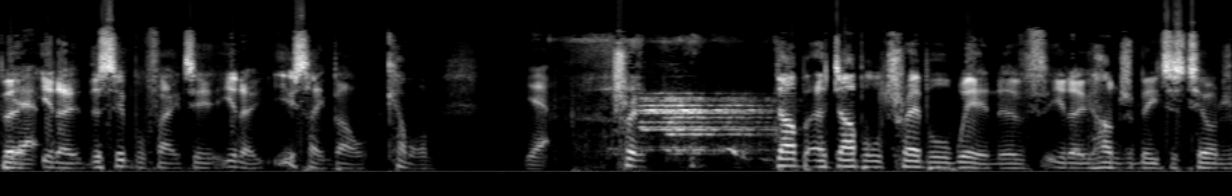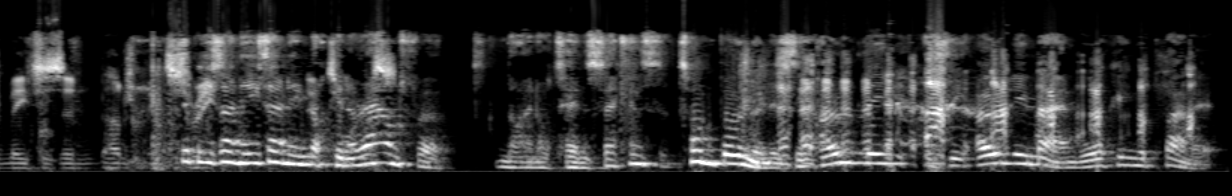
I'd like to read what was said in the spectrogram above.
But yeah, you know, the simple fact is, you know, Usain Bolt, come on, yeah, Tre- dub- a double treble win of you know 100 meters, 200 meters, and 100 meters. Yeah, but he's only he's only knocking around for nine or ten seconds. Tom Boonen is the only is the only man walking the planet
